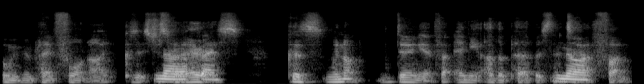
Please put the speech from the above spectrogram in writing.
when we've been playing Fortnite because it's just no, hilarious. Because we're not doing it for any other purpose than no. to have fun.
